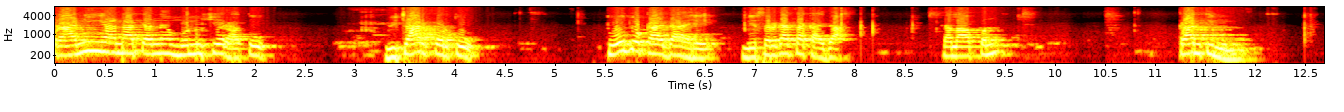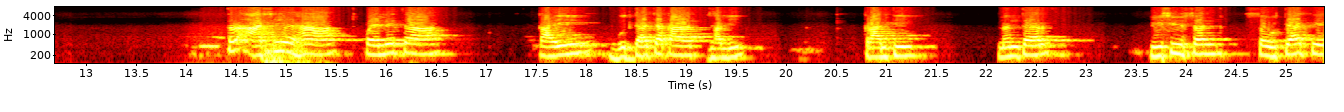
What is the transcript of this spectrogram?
प्राणी या नात्यानं मनुष्य राहतो विचार करतो तो जो कायदा आहे निसर्गाचा कायदा त्याला आपण क्रांती म्हणून तर असे हा पहिलेचा काही बुद्धाच्या काळात झाली क्रांती. नंतर इसवी सन चौथ्या ते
